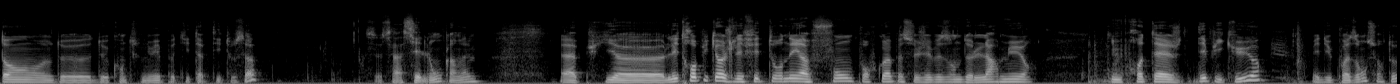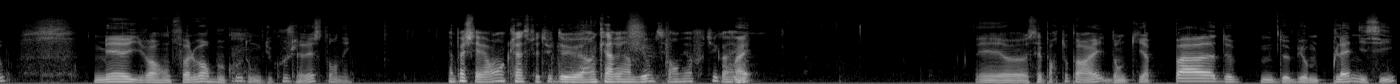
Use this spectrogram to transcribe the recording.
temps de, de continuer petit à petit tout ça. C'est assez long quand même. Et puis euh, les tropicaux je les fais tourner à fond. Pourquoi? Parce que j'ai besoin de l'armure qui me protège des piqûres et du poison surtout. Mais il va en falloir beaucoup donc du coup je la laisse tourner. N'empêche, c'est vraiment classe le truc de un carré, un biome, c'est vraiment bien foutu quand même. Ouais. Et euh, c'est partout pareil, donc il n'y a pas de, de biome plein ici.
